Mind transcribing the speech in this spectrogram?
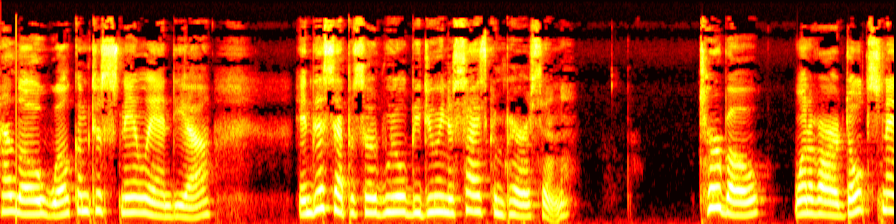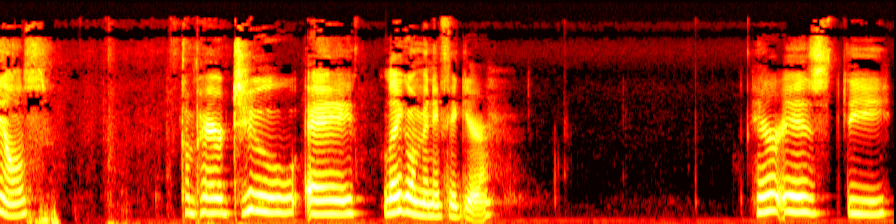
Hello, welcome to Snailandia. In this episode, we will be doing a size comparison. Turbo, one of our adult snails, compared to a Lego minifigure. Here is the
